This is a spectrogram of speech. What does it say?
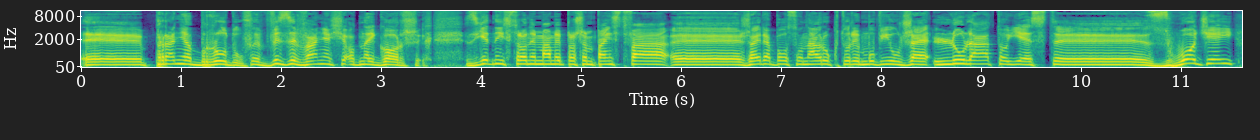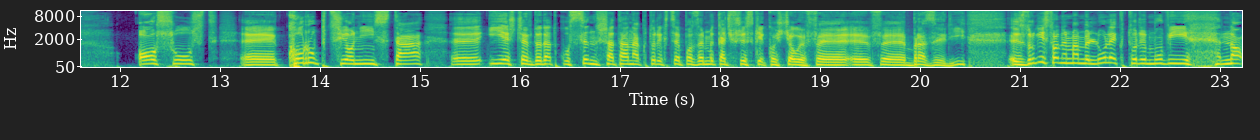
e, prania brudów, wyzywania się od najgorszych. Z jednej strony mamy, proszę Państwa, e, Jaira Bolsonaro, który mówił, że Lula to jest e, złodziej, oszust, e, korupcjonista e, i jeszcze w dodatku syn szatana, który chce pozamykać wszystkie kościoły w, e, w Brazylii. Z drugiej strony mamy Lulę, który mówi, no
